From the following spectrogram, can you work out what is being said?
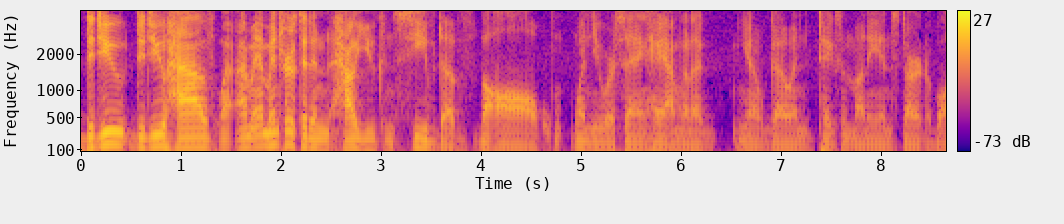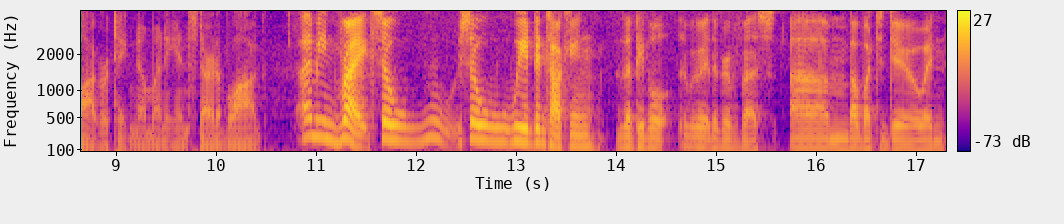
did you did you have? I'm, I'm interested in how you conceived of the Awl when you were saying, "Hey, I'm gonna you know go and take some money and start a blog," or take no money and start a blog. I mean, right. So, so we had been talking the people, the group of us, um, about what to do, and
